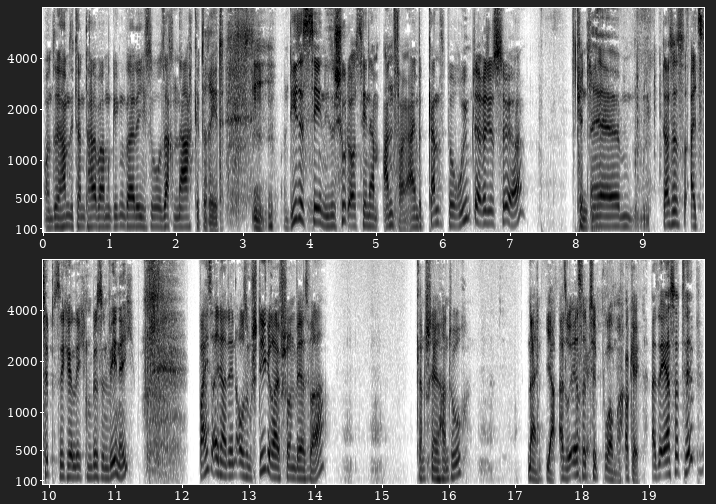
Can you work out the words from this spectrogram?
Und sie haben sich dann teilweise gegenseitig so Sachen nachgedreht. Und diese Szene, diese Shootout-Szene am Anfang, ein ganz berühmter Regisseur, Ihr. ähm, das ist als Tipp sicherlich ein bisschen wenig. Weiß einer denn aus dem Stegreif schon, wer es war? Ganz schnell Hand hoch. Nein, ja, also erster Tipp brauchen wir. Okay, also erster Tipp,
